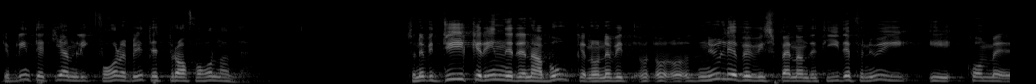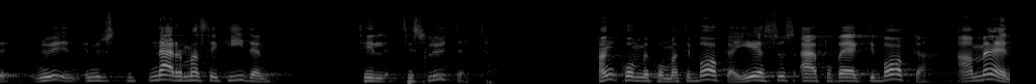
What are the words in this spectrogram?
Det blir inte ett jämlikt förhållande, det blir inte ett bra förhållande. Så när vi dyker in i den här boken, och, när vi, och, och, och nu lever vi i spännande tider för nu, i, i, kommer, nu, nu närmar sig tiden till, till slutet. Han kommer komma tillbaka, Jesus är på väg tillbaka. Amen.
